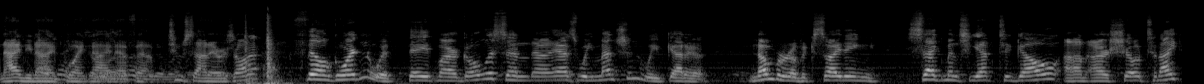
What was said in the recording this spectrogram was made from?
99.9 FM, Tucson, Arizona. Phil Gordon with Dave Margolis. And uh, as we mentioned, we've got a number of exciting segments yet to go on our show tonight.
